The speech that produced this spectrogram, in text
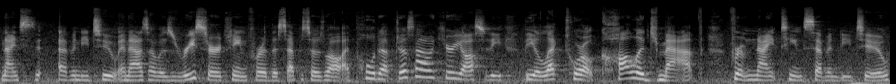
1972. And as I was researching for this episode as well, I pulled up, just out of curiosity, the Electoral College map from 1972.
